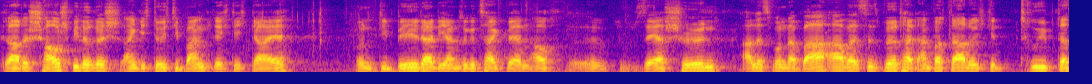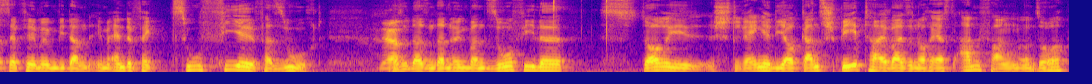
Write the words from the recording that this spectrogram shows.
Gerade schauspielerisch eigentlich durch die Bank richtig geil. Und die Bilder, die einem so gezeigt werden, auch äh, sehr schön. Alles wunderbar. Aber es ist, wird halt einfach dadurch getrübt, dass der Film irgendwie dann im Endeffekt zu viel versucht. Ja. Also da sind dann irgendwann so viele Storystränge, die auch ganz spät teilweise noch erst anfangen und so,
